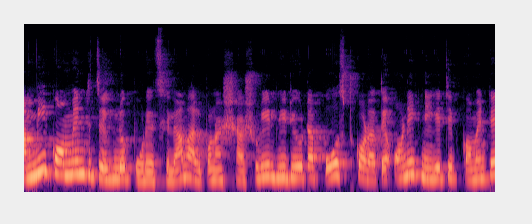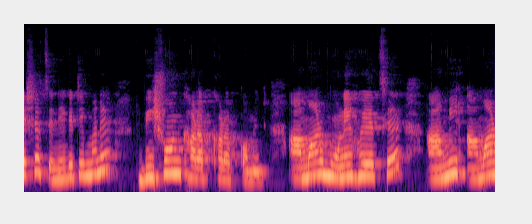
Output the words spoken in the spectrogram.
আমি কমেন্ট যেগুলো পড়েছিলাম, আলপনার শাশুড়ির ভিডিওটা পোস্ট করাতে অনেক নেগেটিভ কমেন্ট এসেছে। নেগেটিভ মানে ভীষণ খারাপ খারাপ কমেন্ট আমার মনে হয়েছে, আমি আমার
